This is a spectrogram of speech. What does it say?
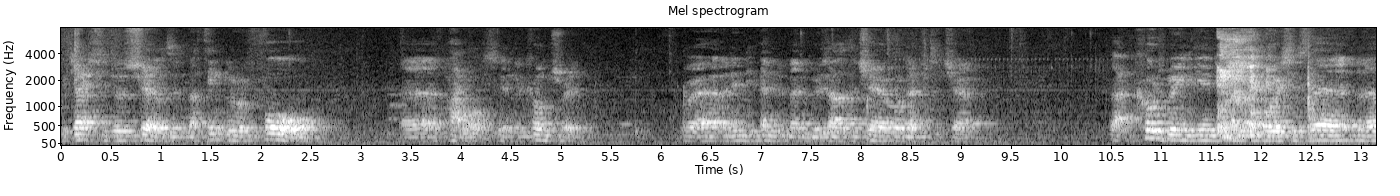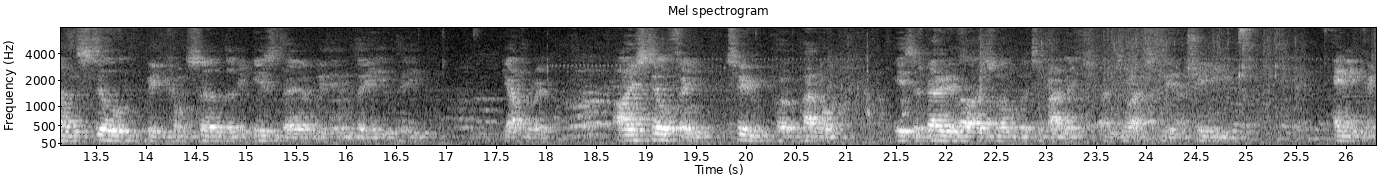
which actually does show that I think there were four uh, panels in the country where an independent member is either chair or deputy chair. That could mean the independent voice is there, but I would still be concerned that it is there within the, the gathering. I still think two per panel is a very large number to manage and to actually achieve anything.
